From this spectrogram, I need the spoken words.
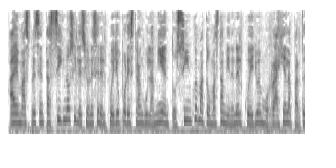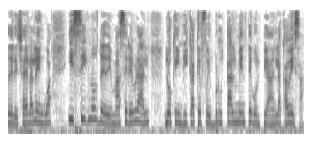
Además presenta signos y lesiones en el cuello por estrangulamiento, cinco hematomas también en el cuello, hemorragia en la parte derecha de la lengua y signos de edema cerebral, lo que indica que fue brutalmente golpeada en la cabeza.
